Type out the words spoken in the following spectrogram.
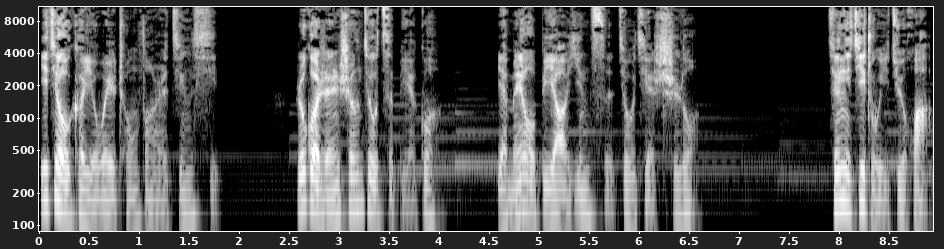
依旧可以为重逢而惊喜；如果人生就此别过，也没有必要因此纠结失落。请你记住一句话。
